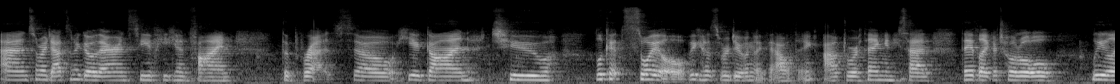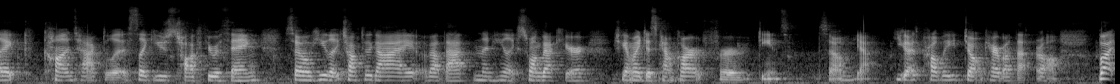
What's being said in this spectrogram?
And so my dad's gonna go there and see if he can find the bread. So he had gone to look at soil because we're doing like the out thing, outdoor thing. And he said they have like a total like contactless like you just talk through a thing so he like talked to the guy about that and then he like swung back here to get my discount card for Dean's so yeah you guys probably don't care about that at all. But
